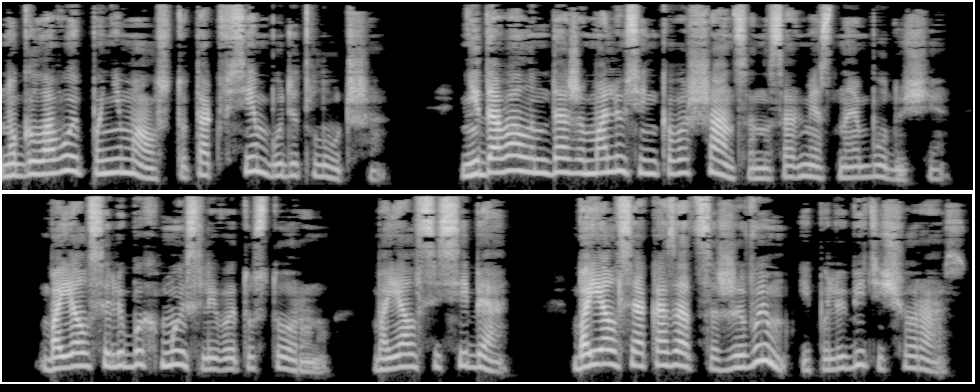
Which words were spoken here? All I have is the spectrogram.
но головой понимал, что так всем будет лучше. Не давал им даже малюсенького шанса на совместное будущее. Боялся любых мыслей в эту сторону, боялся себя Боялся оказаться живым и полюбить еще раз.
